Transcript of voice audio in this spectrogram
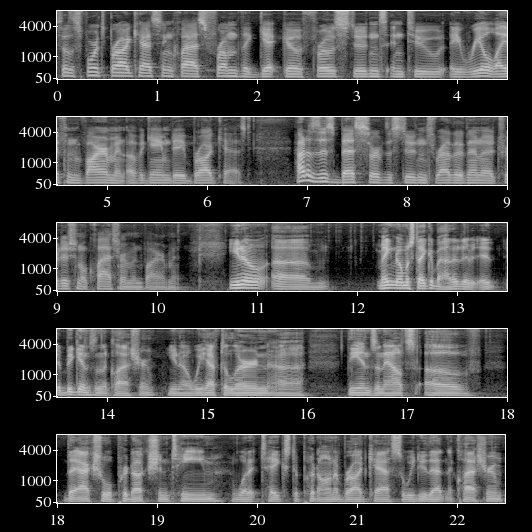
So the sports broadcasting class from the get-go throws students into a real-life environment of a game day broadcast. How does this best serve the students rather than a traditional classroom environment? You know, um, make no mistake about it, it, it, begins in the classroom. You know, we have to learn uh, the ins and outs of the actual production team, what it takes to put on a broadcast. So we do that in the classroom.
